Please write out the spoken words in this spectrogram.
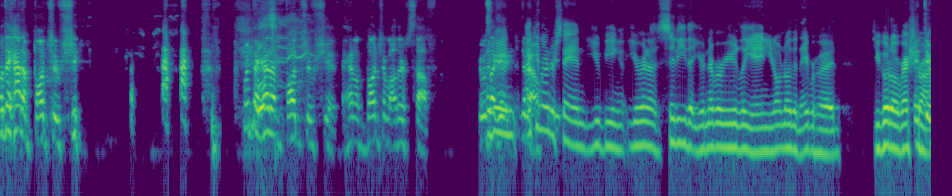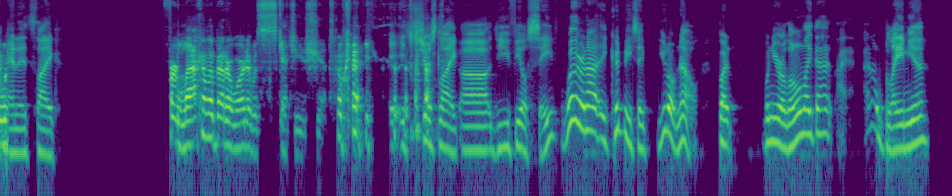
but they had a bunch of shit. but they had a bunch of shit. They had a bunch of other stuff. It was I like mean, a, you know, I can understand you being you're in a city that you're never really in. You don't know the neighborhood. You go to a restaurant were- and it's like for lack of a better word, it was sketchy as shit. Okay. it's just like, uh, do you feel safe? Whether or not it could be safe, you don't know. But when you're alone like that, I, I don't blame you.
